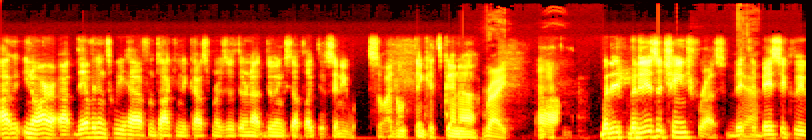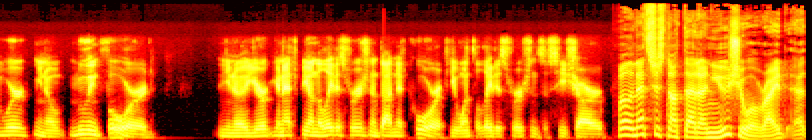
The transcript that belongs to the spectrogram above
I you know, our, uh, the evidence we have from talking to customers is they're not doing stuff like this anyway. So I don't think it's gonna. Right. But it, but it is a change for us. Yeah. Basically, we're you know moving forward. You know, you're going to have to be on the latest version of .NET Core if you want the latest versions of C Sharp. Well, and that's just not that unusual, right? Uh,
